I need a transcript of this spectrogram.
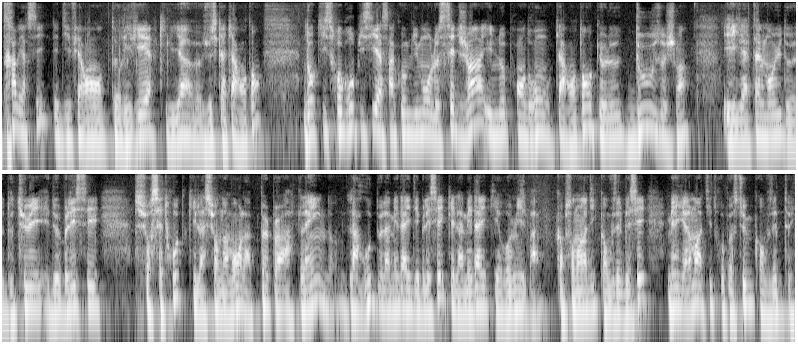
traverser les différentes rivières qu'il y a jusqu'à 40 ans. Donc ils se regroupent ici à Saint-Côme-du-Mont le 7 juin. Ils ne prendront 40 ans que le 12 juin. Et il y a tellement eu de, tués et de blessés sur cette route qui la surnommeront la Purple Heart Lane, la route de la médaille des blessés, qui est la médaille qui est remise, bah, comme son nom l'indique, quand vous êtes blessé, mais également à titre posthume quand vous êtes tué.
